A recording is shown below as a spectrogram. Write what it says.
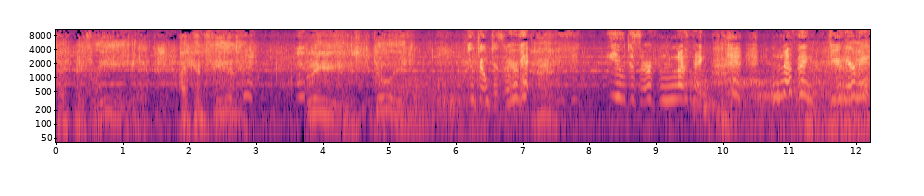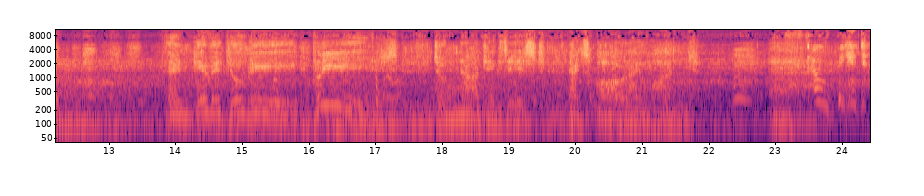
Set me free. I can feel it. Please do it. You don't deserve it. You deserve nothing. Nothing. Do you hear me? Then give it to me, please. To not exist. That's all I want. So be it.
